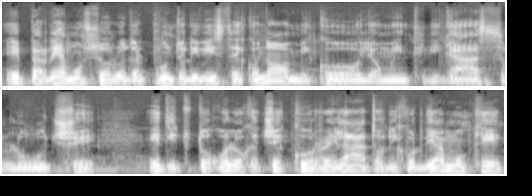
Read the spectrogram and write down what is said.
e parliamo solo dal punto di vista economico, gli aumenti di gas, luce e di tutto quello che c'è correlato. Ricordiamo che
